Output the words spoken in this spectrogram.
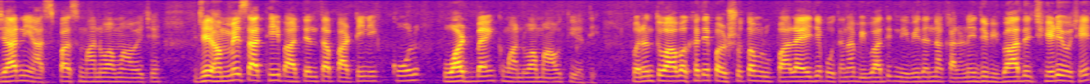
હજારની આસપાસ માનવામાં આવે છે, જે હંમેશાથી ભારતીય જનતા પાર્ટીની કોલ વોટ બેંક માનવામાં આવતી હતી. પરંતુ આ વખતે પરસોત્તમ રૂપાલાએ જે પોતાના વિવાદિત નિવેદનના કારણે જે વિવાદ છેડ્યો છે,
